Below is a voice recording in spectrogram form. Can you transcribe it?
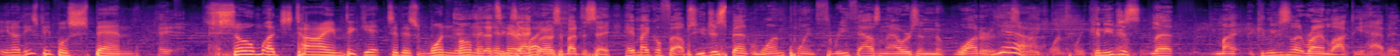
You know, these people spend hey, so much time to get to this one moment that's in their exactly life. what I was about to say. Hey, Michael Phelps, you just spent 1.3 thousand hours in the water this Yeah. week. 1.3 Can you just let my? Can you just let Ryan Lochte have it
